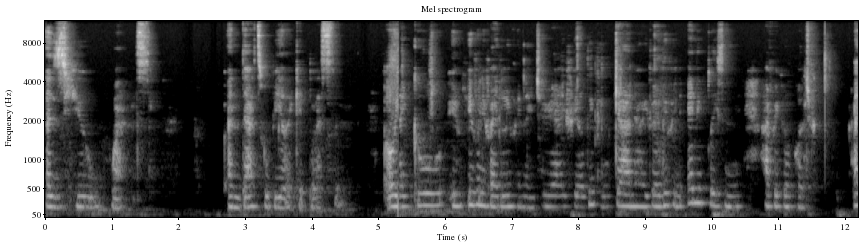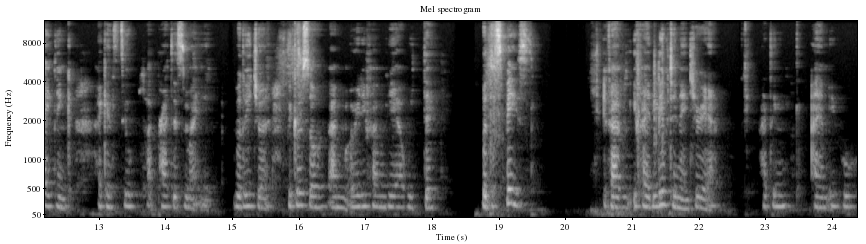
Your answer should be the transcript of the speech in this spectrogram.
as you want and that will be like a blessing or I go if, even if I live in Nigeria, if I live in Ghana, if I live in any place in African country, I think I can still practice my religion because of I'm already familiar with the with the space. If I if I lived in Nigeria, I think I am able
